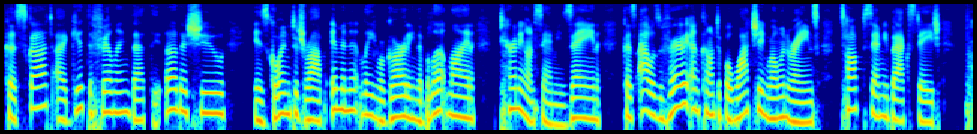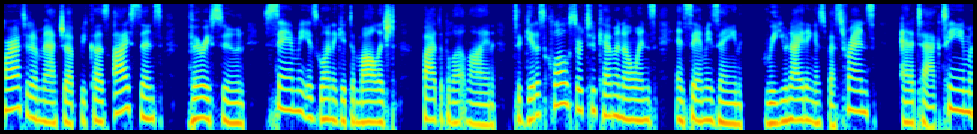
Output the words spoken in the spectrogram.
Because, Scott, I get the feeling that the other shoe is going to drop imminently regarding the bloodline turning on Sami Zayn. Because I was very uncomfortable watching Roman Reigns talk to Sami backstage prior to the matchup because I sense very soon Sami is going to get demolished by the bloodline to get us closer to Kevin Owens and Sami Zayn reuniting as best friends and attack team.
